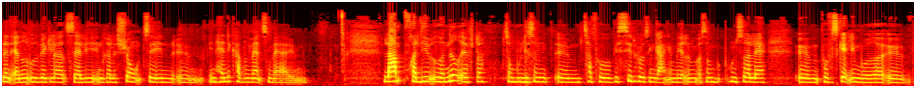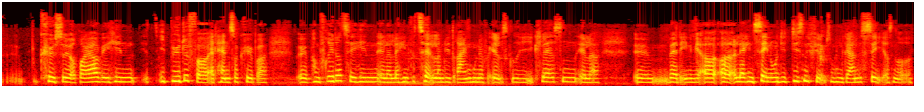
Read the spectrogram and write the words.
blandt andet udvikler Sally en relation til en, øh, en handicappet mand, som er øh, lam fra livet og ned efter, som hun ligesom øh, tager på visit hos en gang imellem, og som hun så lader øh, på forskellige måder øh, kysse og røre ved hende i bytte for, at han så køber øh, pomfritter til hende, eller lader hende fortælle om de drenge, hun er forelsket i i klassen, eller øh, hvad er det egentlig mere, og, og, og lade hende se nogle af de Disney-film, som hun gerne vil se og sådan noget.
